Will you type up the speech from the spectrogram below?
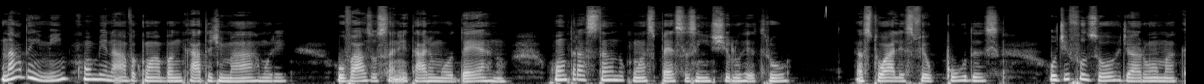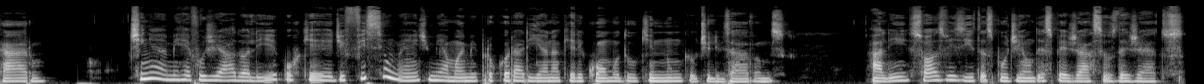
Nada em mim combinava com a bancada de mármore, o vaso sanitário moderno, contrastando com as peças em estilo retrô, as toalhas felpudas, o difusor de aroma caro. Tinha me refugiado ali porque dificilmente minha mãe me procuraria naquele cômodo que nunca utilizávamos. Ali só as visitas podiam despejar seus dejetos.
